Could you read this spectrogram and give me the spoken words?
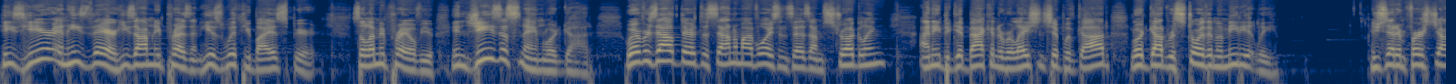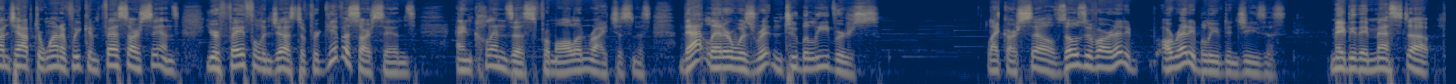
He's here and He's there. He's omnipresent. He is with you by His Spirit. So let me pray over you. In Jesus' name, Lord God, whoever's out there at the sound of my voice and says, I'm struggling, I need to get back into relationship with God, Lord God, restore them immediately. You said in 1 John chapter 1, if we confess our sins, you're faithful and just to forgive us our sins and cleanse us from all unrighteousness. That letter was written to believers like ourselves, those who've already already believed in Jesus. Maybe they messed up.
